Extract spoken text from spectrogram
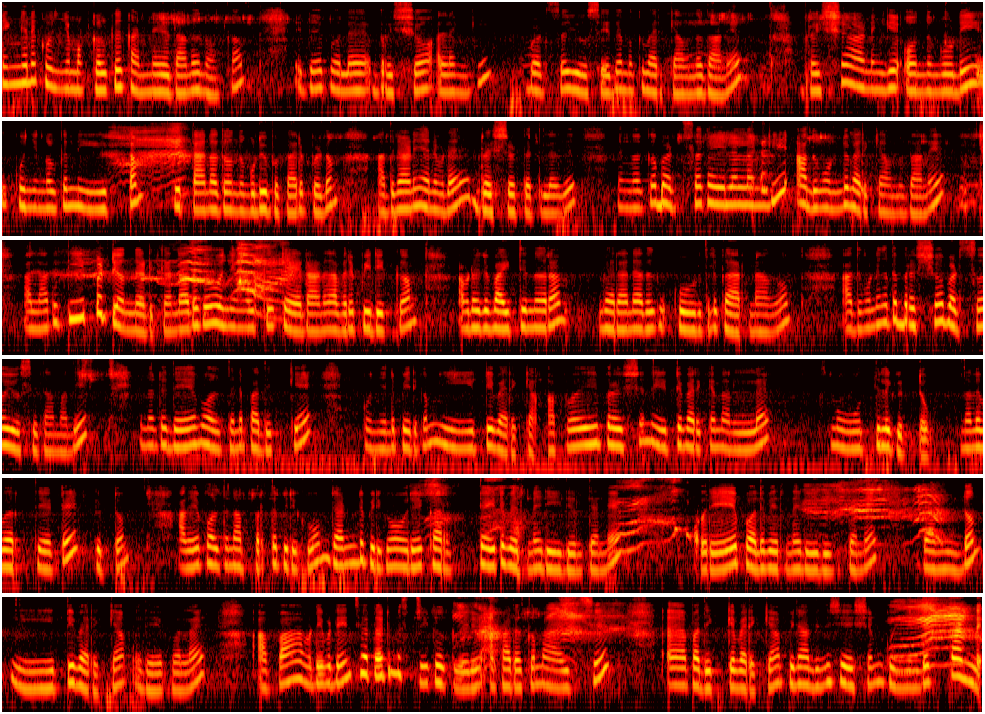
എങ്ങനെ കുഞ്ഞു മക്കൾക്ക് കണ്ണെഴുതാമെന്ന് നോക്കാം. ഇതേപോലെ ബ്രഷോ അല്ലെങ്കിൽ ബഡ്സോ യൂസ് ചെയ്ത് നമുക്ക് വരയ്ക്കാവുന്നതാണ്. ബ്രഷ് ആണെങ്കിൽ ഒന്നും കൂടി കുഞ്ഞുങ്ങൾക്ക് നീട്ടം കിട്ടാൻ അതൊന്നും കൂടി ഉപകാരപ്പെടും. അതിനാണ് ഞാനിവിടെ ബ്രഷ് എടുത്തിട്ടുള്ളത്. നിങ്ങൾക്ക് ബഡ്സ് കയ്യിലുള്ളെങ്കിൽ അതുകൊണ്ട് വരയ്ക്കാവുന്നതാണ്. അല്ലാതെ തീപ്പെട്ടി ഒന്നും എടുക്കേണ്ട. അതൊക്കെ കുഞ്ഞുങ്ങൾക്ക് കേടാണ്. അവരെ പിരിക്കാം. അവിടെ ഒരു വൈറ്റ് നിറം വരാൻ അത് കൂടുതൽ കാരണമാകും. അതുകൊണ്ട് ഇങ്ങനത്തെ ബ്രഷോ ബഡ്സോ യൂസ് ചെയ്താൽ മതി. എന്നിട്ട് ഇതേപോലെ തന്നെ പതുക്കെ കുഞ്ഞിന്റെ പെരുകം നീട്ടി വരയ്ക്കാം. അപ്പോൾ ഈ ബ്രഷ് നീട്ടി വരയ്ക്കാൻ നല്ല സ്മൂത്തിൽ കിട്ടും. നല്ല വൃത്തിയായിട്ട് കിട്ടും. അതേപോലെ തന്നെ അപ്പുറത്തെ പിരികവും രണ്ട് പിരികവും ഒരേ കറക്റ്റായിട്ട് വരുന്ന രീതിയിൽ തന്നെ ഒരേപോലെ വരുന്ന രീതിയിൽ തന്നെ രണ്ടും നീട്ടി വരയ്ക്കാം ഇതേപോലെ. അപ്പോൾ അവിടെ ഇവിടെയും ചെറുതായിട്ട് മിസ്റ്റേക്ക് ഒക്കെ വരും. അപ്പോൾ അതൊക്കെ മായ്ച്ച് പതുക്കെ വരയ്ക്കാം. പിന്നെ അതിന് ശേഷം കുഞ്ഞിന്റെ കണ്ണ്.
